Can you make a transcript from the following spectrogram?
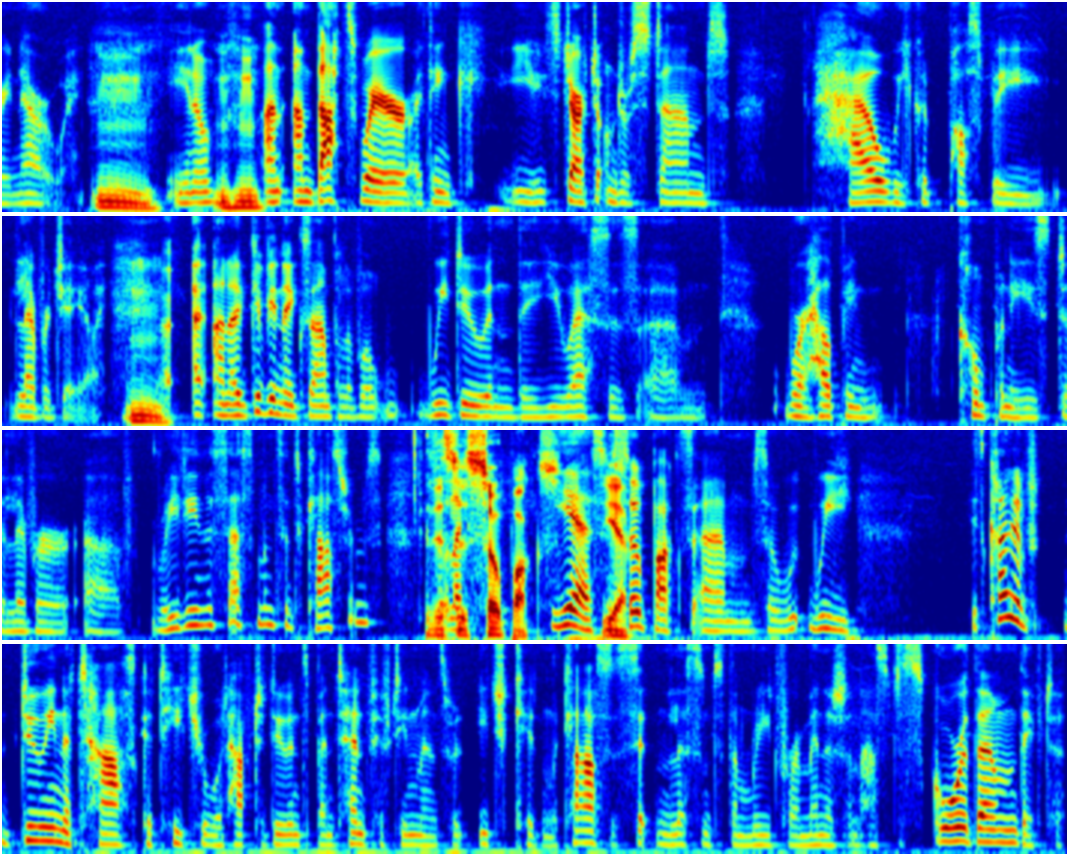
very narrow way. Mm. You know, hmm and and that's where I think you start to understand how we could possibly leverage AI. Mm. Uh, and I'll give you an example of what we do in the US is um, we're helping companies deliver uh, reading assessments into classrooms. This like- is soapbox. Yes, Yeah. soapbox. Um, so we, we it's kind of doing a task a teacher would have to do and spend 10, 15 minutes with each kid in the class is sit and listen to them read for a minute and has to score them. They have to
